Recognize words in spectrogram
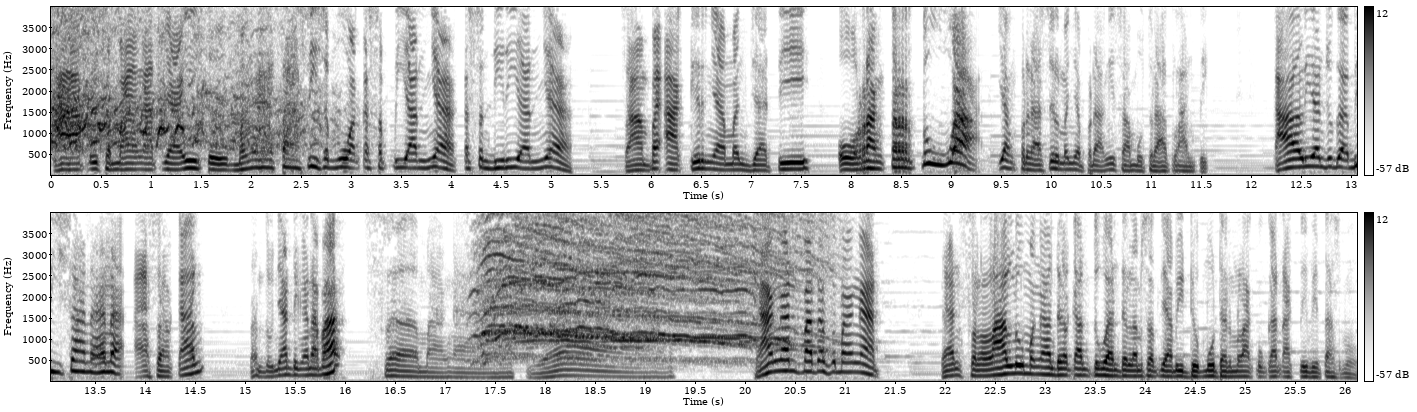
Tapi semangatnya itu mengatasi semua kesepiannya, kesendiriannya. Sampai akhirnya menjadi orang tertua yang berhasil menyeberangi samudra Atlantik. kalian juga bisa anak-anak. Asalkan tentunya dengan apa? Semangat. Ya. Jangan patah semangat. Dan selalu mengandalkan Tuhan dalam setiap hidupmu dan melakukan aktivitasmu.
